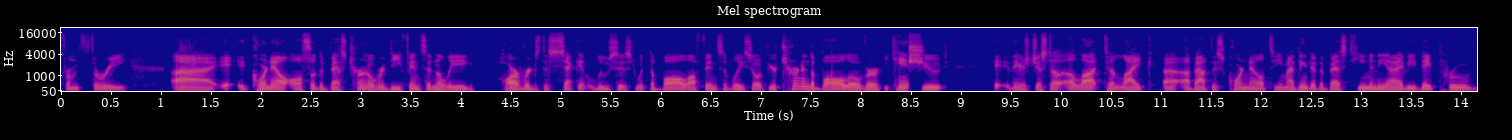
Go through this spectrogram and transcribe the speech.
from three. Uh, it- it- Cornell also the best turnover defense in the league. Harvard's the second loosest with the ball offensively. So if you're turning the ball over, you can't shoot. I- There's just a, a lot to like uh, about this Cornell team. I think they're the best team in the Ivy. They proved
